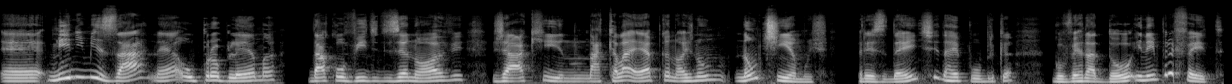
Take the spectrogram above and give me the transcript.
é, minimizar né, o problema da Covid-19, já que naquela época nós não, não tínhamos presidente da república, governador e nem prefeito.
